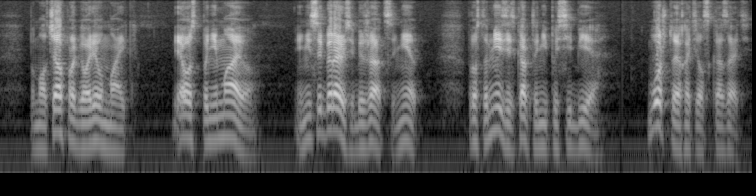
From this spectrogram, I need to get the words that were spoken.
– помолчав, проговорил Майк. «Я вас понимаю и не собираюсь обижаться, нет. Просто мне здесь как-то не по себе. Вот что я хотел сказать.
